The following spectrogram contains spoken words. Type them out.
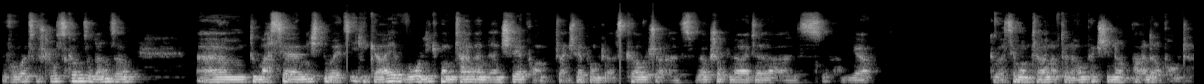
bevor wir zum Schluss kommen, so langsam, ähm, du machst ja nicht nur jetzt Ikigai, wo liegt momentan dann dein Schwerpunkt? Dein Schwerpunkt als Coach, als Workshopleiter, als, ja, du hast ja momentan auf deiner Homepage noch ein paar andere Punkte.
